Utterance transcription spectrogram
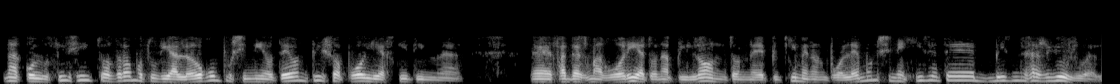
να ακολουθήσει το δρόμο του διαλόγου που σημειωτέων πίσω από όλη αυτή την ε, φαντασμαγορία των απειλών των επικείμενων πολέμων συνεχίζεται business as usual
